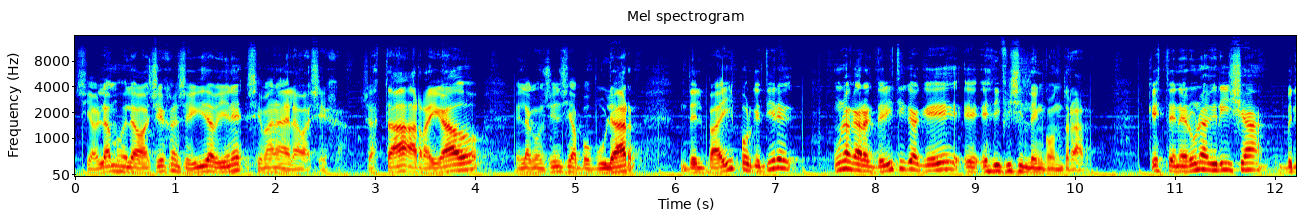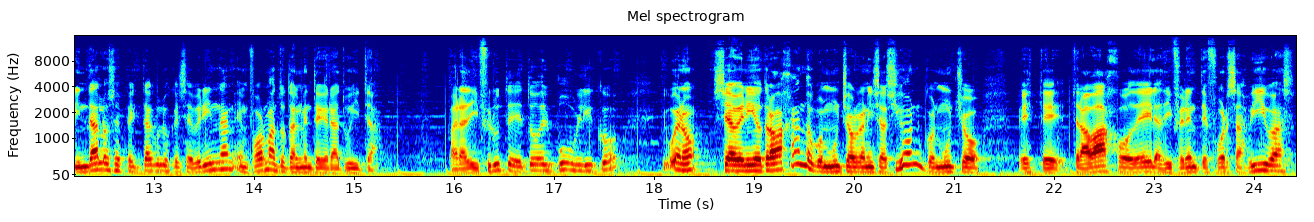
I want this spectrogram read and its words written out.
Si hablamos de La Valleja, enseguida viene Semana de La Valleja. Ya está arraigado en la conciencia popular del país porque tiene una característica que eh, es difícil de encontrar que es tener una grilla, brindar los espectáculos que se brindan en forma totalmente gratuita, para disfrute de todo el público. Y bueno, se ha venido trabajando con mucha organización, con mucho este, trabajo de las diferentes fuerzas vivas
